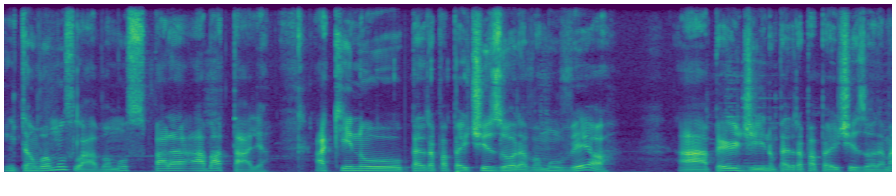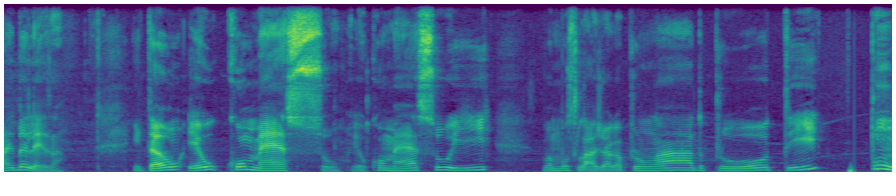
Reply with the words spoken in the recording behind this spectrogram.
Então vamos lá, vamos para a batalha. Aqui no Pedra, Papel e Tesoura, vamos ver, ó. Ah, perdi no Pedra, Papel e Tesoura, mas beleza. Então eu começo, eu começo e Vamos lá, joga para um lado, para o outro e... Pum!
